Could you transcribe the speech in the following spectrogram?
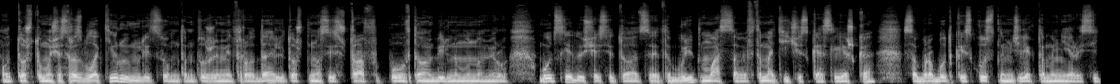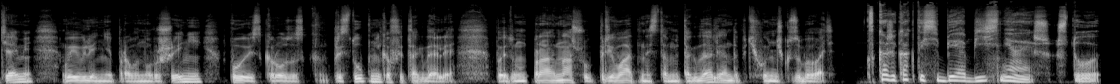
Вот то, что мы сейчас разблокируем лицом, там тоже метро, да, или то, что у нас есть штрафы по автомобильному номеру, будет следующая ситуация. Это будет массовая автоматическая слежка с обработкой искусственным интеллектом и нейросетями, выявление правонарушений, поиск, розыск преступников и так далее. Поэтому про нашу приватность там и так далее надо потихонечку забывать. Скажи, как ты себе объясняешь, что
